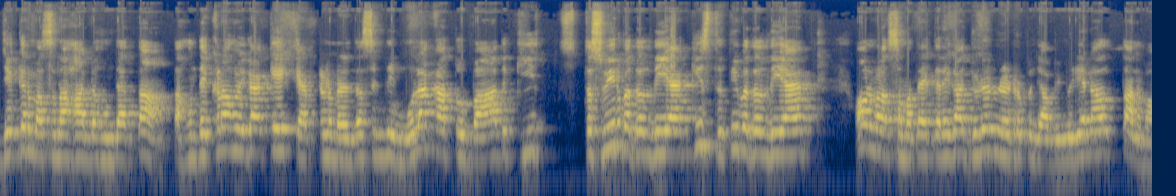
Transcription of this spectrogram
ਜੇਕਰ ਮਸਲਾ ਹੱਲ ਹੁੰਦਾ ਤਾਂ ਤਾਂ ਹੁਣ ਦੇਖਣਾ ਹੋਏਗਾ ਕਿ ਕੈਪਟਨ ਅਮਰਿੰਦਰ ਸਿੰਘ ਦੀ ਮੁਲਾਕਾਤ ਤੋਂ ਬਾਅਦ ਕੀ ਤਸਵੀਰ ਬਦਲਦੀ ਹੈ, ਕੀ ਸਥਿਤੀ ਬਦਲਦੀ ਹੈ। ਆਉਣ ਵਾਲਾ ਸਮਾਂ ਤੈਅ ਕਰੇਗਾ ਜੁੜੇ ਰਹੋ ਲੀਡਰ ਪੰਜਾਬੀ ਮੀਡੀਆ ਨਾਲ। ਧੰਨਵਾਦ।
